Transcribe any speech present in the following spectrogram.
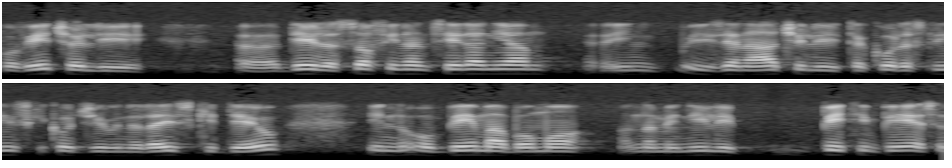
povečali eh, dele sofinanciranja in izenačili tako rastlinski kot živinorejski del in obema bomo namenili 55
